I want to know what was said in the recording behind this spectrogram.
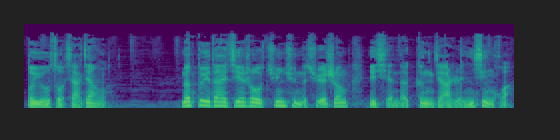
都有所下降了。那对待接受军训的学生也显得更加人性化。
